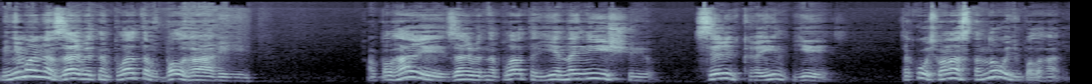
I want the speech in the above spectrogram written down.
Мінімальна заробітна плата в Болгарії. А в Болгарії заробітна плата є найнижчою серед країн ЄС. Так ось вона становить в Болгарії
